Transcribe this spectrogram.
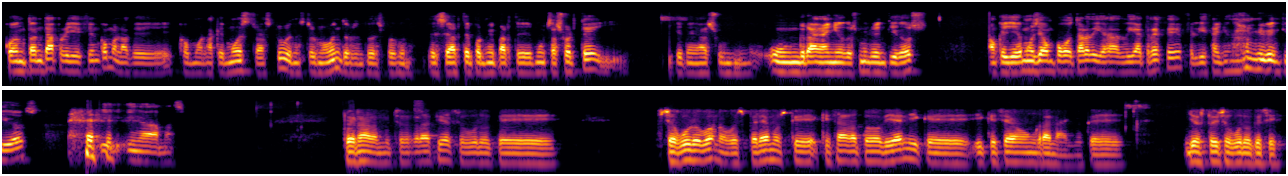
con tanta proyección como la que, como la que muestras tú en estos momentos. Entonces, pues bueno, desearte por mi parte mucha suerte y, y que tengas un, un gran año 2022. Aunque lleguemos ya un poco tarde, ya día 13, feliz año 2022 y, y nada más. Pues nada, muchas gracias. Seguro que, seguro, bueno, esperemos que, que salga todo bien y que, y que sea un gran año, que yo estoy seguro que sí.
